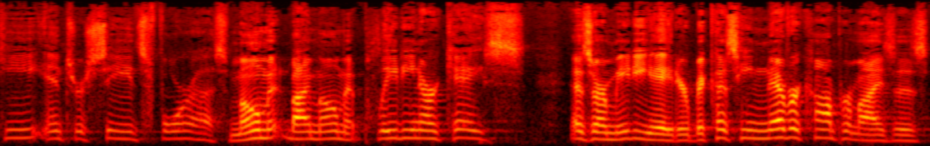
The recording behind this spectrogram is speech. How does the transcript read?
He intercedes for us moment by moment, pleading our case as our mediator because He never compromises.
